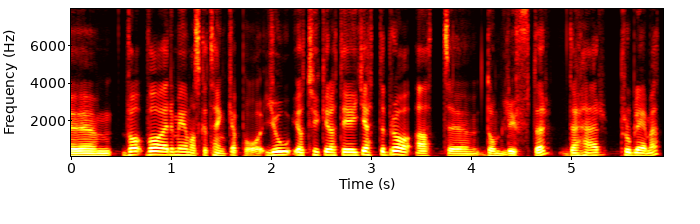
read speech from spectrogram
uh, vad, vad, är det mer man ska tänka på? Jo, jag tycker att det är jättebra att uh, de lyfter det här problemet.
